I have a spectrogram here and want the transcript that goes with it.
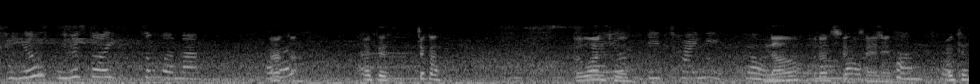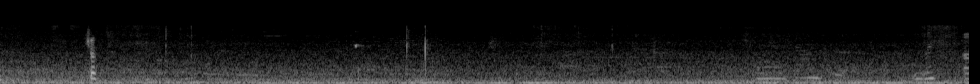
can you, you someone, uh, uh, Okay, uh, take. 不 want to be Chinese？No，不 want to be Chinese。Okay，check。嗯，这样子，你们呃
